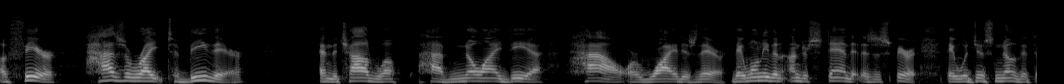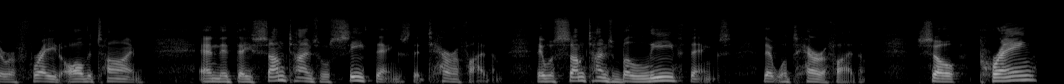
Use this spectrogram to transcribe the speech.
of fear has a right to be there, and the child will have no idea how or why it is there. They won't even understand it as a spirit. They will just know that they're afraid all the time and that they sometimes will see things that terrify them. They will sometimes believe things that will terrify them. So praying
